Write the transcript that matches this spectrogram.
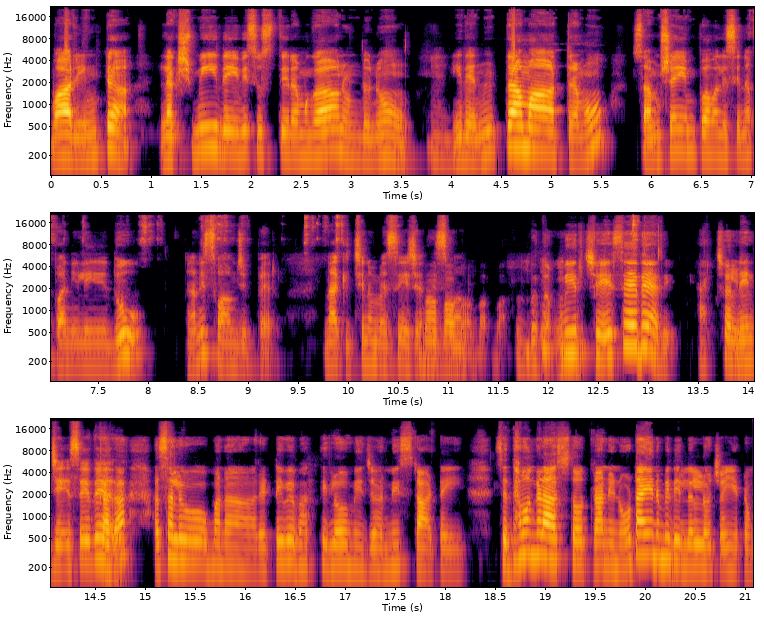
వారింట లక్ష్మీదేవి సుస్థిరముగా నుండును. ఇదెంత మాత్రము సంశయింపవలసిన పని లేదు అని స్వామి చెప్పారు నాకు ఇచ్చిన మెసేజ్. మీరు చేసేదే అది యాక్చువల్లీ నేను చేసేదే కదా. అసలు మన రెట్టివి భక్తిలో మీ జర్నీ స్టార్ట్ అయ్యి సిద్ధమంగళ స్తోత్రాన్ని నూట ఎనిమిది ఇళ్ళలో చేయటం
